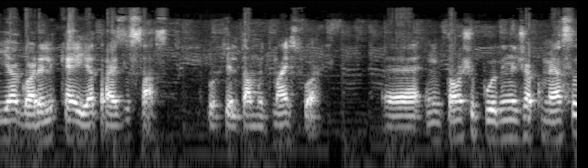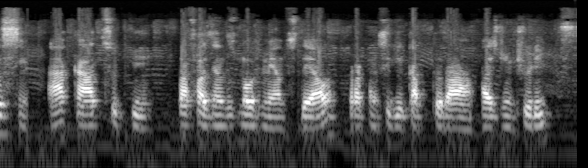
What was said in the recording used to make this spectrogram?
E agora ele quer ir atrás do Sasuke, porque ele tá muito mais forte. É, então o Shippuden ele já começa assim. A Akatsuki tá fazendo os movimentos dela para conseguir capturar as Jinchurikis.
